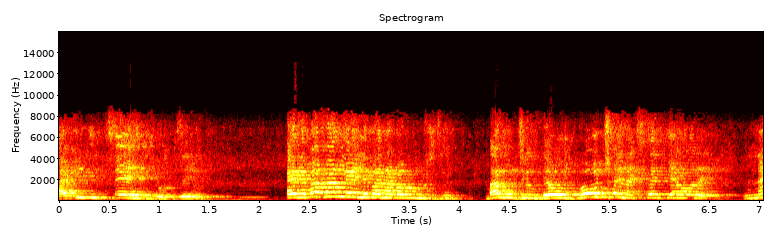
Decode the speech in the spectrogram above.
a ke di tsene dilo tseo. And ba bang le le bana ba modimo they will go to an extent ya gore nna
